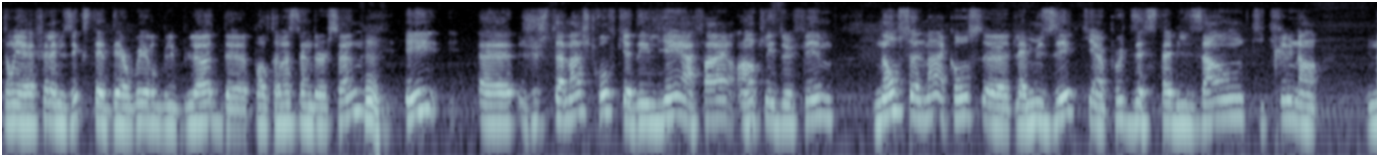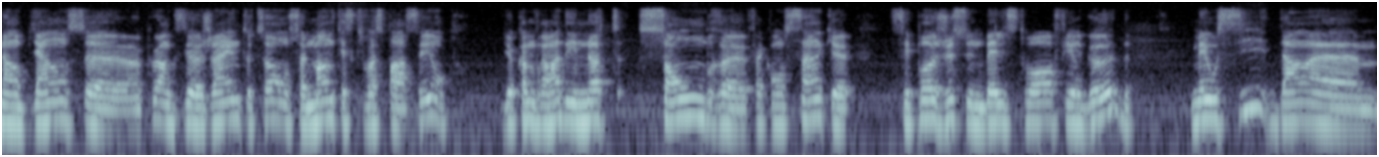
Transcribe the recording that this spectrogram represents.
dont il avait fait la musique, c'était There Will Be Blood de Paul Thomas Anderson. Hmm. Et justement, je trouve qu'il y a des liens à faire entre les deux films non seulement à cause euh, de la musique qui est un peu déstabilisante, qui crée une, ambiance euh, un peu anxiogène, tout ça, on se demande qu'est-ce qui va se passer. il y a comme vraiment des notes sombres, euh, fait qu'on sent que c'est pas juste une belle histoire feel good, mais aussi dans,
